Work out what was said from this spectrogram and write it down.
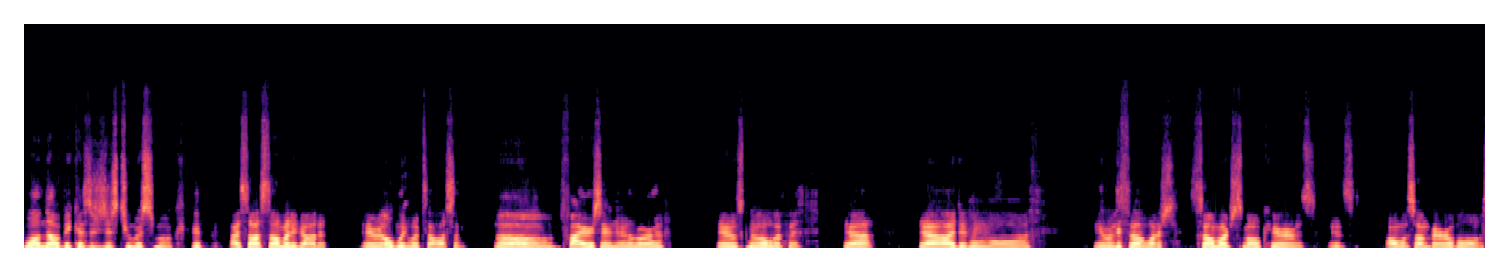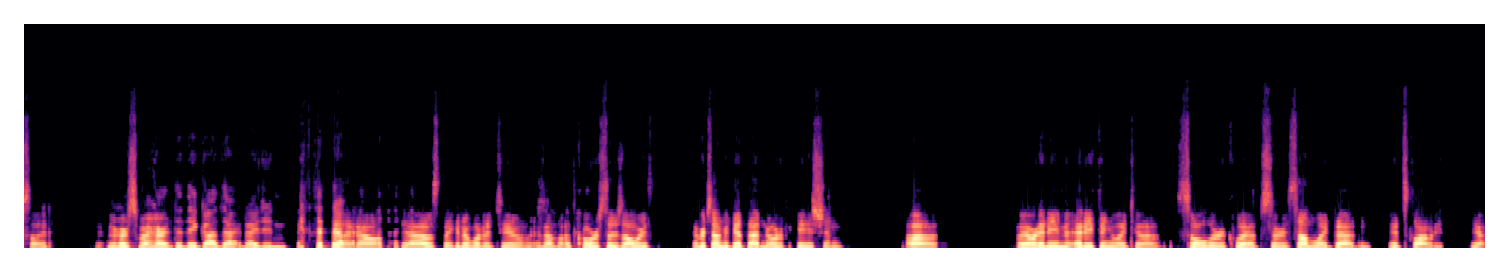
well, no, because there's just too much smoke. I saw somebody got it. It, Oh, it looks awesome. oh, fires and an aurora? It was cool with it. Yeah, yeah, I did. Oh, There was so much, so much smoke here. It's it's almost unbearable outside. it hurts my heart that they got that and I didn't. I know. Yeah, I was thinking about it too. And of, course, there's always every time you get that notification, uh, or any anything like a solar eclipse or something like that, it- it's cloudy. Yeah,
